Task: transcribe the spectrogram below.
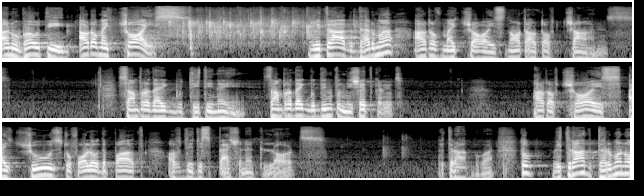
અનુભવથી આઉટ ઓફ my choice vitarag dharma out of my choice not out of chance સાંપ્રદાયિક બુદ્ધિથી નહીં સાંપ્રદાયિક બુદ્ધિનો તો નિષેધ કર્યો છે out of choice, I choose to follow the path of the dispassionate lords. વિતરાગ ભગવાન તો વિતરાગ ધર્મનો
